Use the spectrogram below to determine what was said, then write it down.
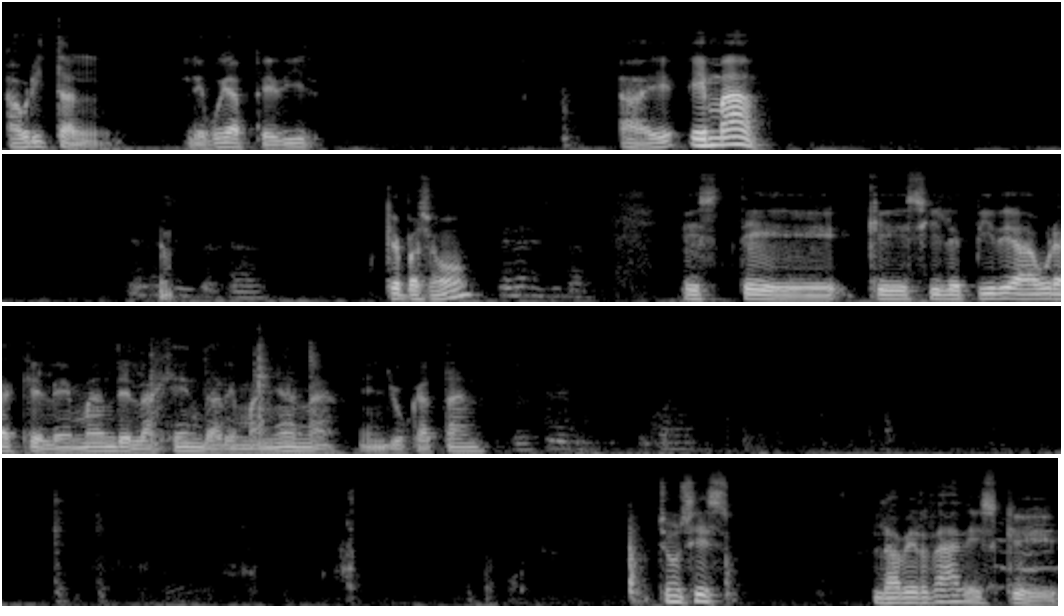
ahorita le voy a pedir a e, Emma, ¿Qué pasó? ¿Qué? Este, que si le pide a Aura que le mande la agenda de mañana en Yucatán. Entonces, la verdad es que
